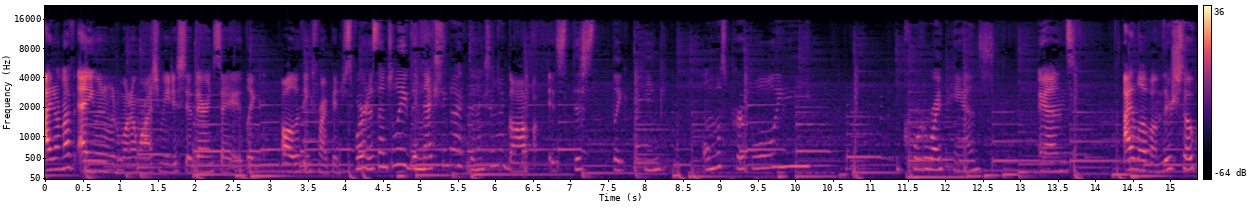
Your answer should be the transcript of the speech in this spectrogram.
I don't know if anyone would want to watch me just sit there and say like all the things for my Pinterest board essentially. The next thing I the next thing I got is this like pink, almost purpley corduroy pants. And I love them. They're so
